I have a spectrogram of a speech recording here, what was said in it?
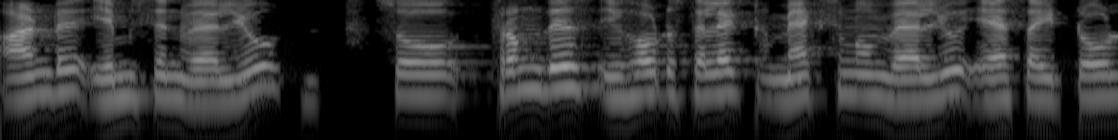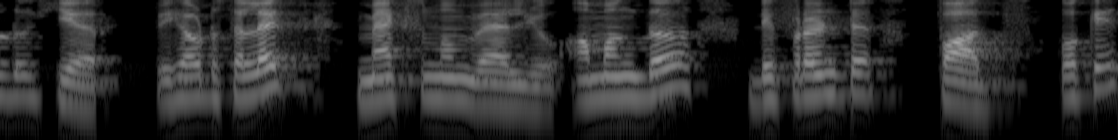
and emission value. So from this you have to select maximum value as i told here. We have to select maximum value among the different paths. Okay?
